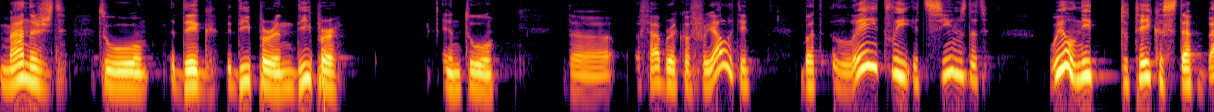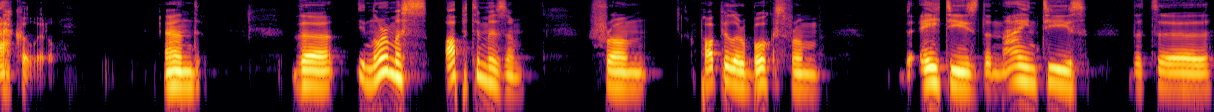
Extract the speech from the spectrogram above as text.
managed to dig deeper and deeper into the fabric of reality. But lately, it seems that we'll need to take a step back a little. And the enormous optimism from popular books from the 80s, the 90s, that uh,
